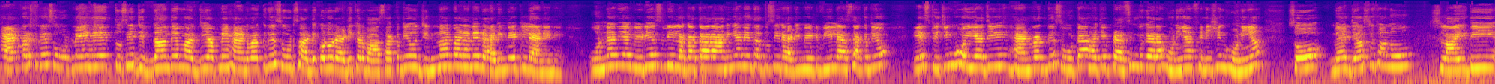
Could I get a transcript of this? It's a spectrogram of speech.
ਹੈਂਡਵਰਕ ਦੇ ਸੂਟ ਨੇ ਇਹ, ਤੁਸੀਂ ਜਿੱਦਾਂ ਦੇ ਮਰਜ਼ੀ ਆਪਣੇ ਹੈਂਡਵਰਕ ਦੇ ਸੂਟ ਸਾਡੇ ਕੋਲੋਂ ਰੈਡੀ ਕਰਵਾ ਸਕਦੇ ਹੋ, ਜਿੰਨਾ ਭੈਣਾਂ ਨੇ ਰੈਡੀਮੇਡ ਲੈਣੇ ਨੇ। ਉਹਨਾਂ ਦੀਆਂ ਵੀਡੀਓਜ਼ ਵੀ ਲਗਾਤਾਰ ਆ ਰਹੀਆਂ ਨੇ, ਤਾਂ ਤੁਸੀਂ ਰੈਡੀਮੇਡ ਵੀ ਲੈ ਸਕਦੇ ਹੋ। ਇਹ ਸਟਿਚਿੰਗ ਹੋਈ ਆ ਜੀ ਹੈਂਡਵਰਕ ਦੇ ਸੂਟ ਆ, ਹਜੇ ਪ੍ਰੈਸਿੰਗ ਵਗੈਰਾ ਹੋਣੀ ਆ ਫਿਨਿਸ਼ਿੰਗ ਹੋਣੀ ਆ। ਸੋ ਮੈਂ ਜਸਟ ਤੁਹਾਨੂੰ ਸਿਲਾਈ ਦੀ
